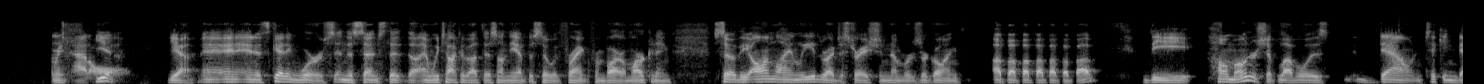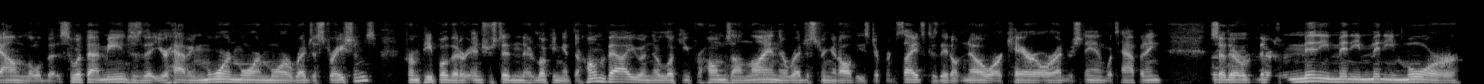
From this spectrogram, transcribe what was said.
I mean, at all. Yeah. Yeah, and and it's getting worse in the sense that, and we talked about this on the episode with Frank from Viral Marketing. So the online lead registration numbers are going up, up, up, up, up, up, up. The home ownership level is down, ticking down a little bit. So what that means is that you're having more and more and more registrations from people that are interested and they're looking at their home value and they're looking for homes online. They're registering at all these different sites because they don't know or care or understand what's happening. So there, there's many, many, many more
